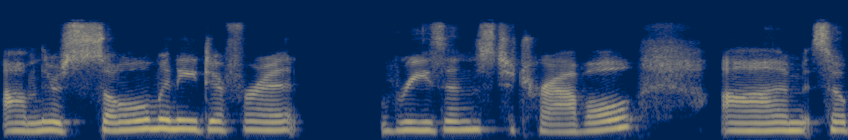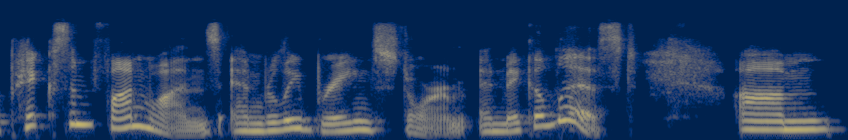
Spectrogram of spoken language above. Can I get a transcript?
Um, there's so many different reasons to travel. Um, so pick some fun ones and really brainstorm and make a list. Um,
